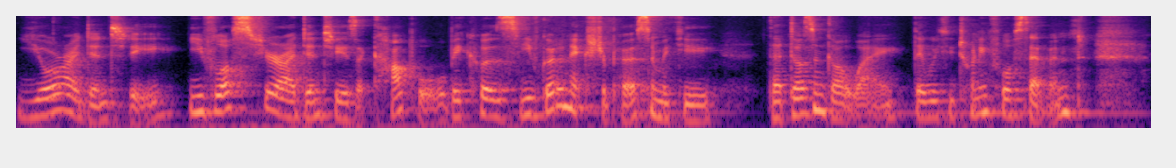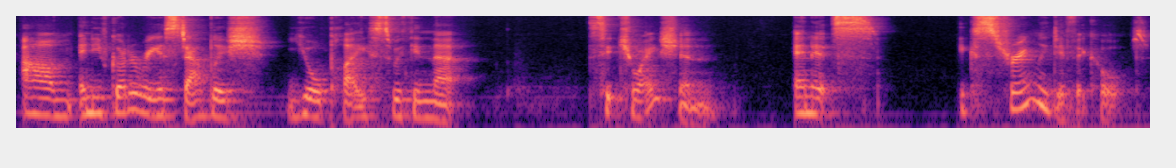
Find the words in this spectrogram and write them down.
your identity. You've lost your identity as a couple because you've got an extra person with you that doesn't go away. They're with you 24 um, 7. And you've got to reestablish your place within that situation. And it's extremely difficult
